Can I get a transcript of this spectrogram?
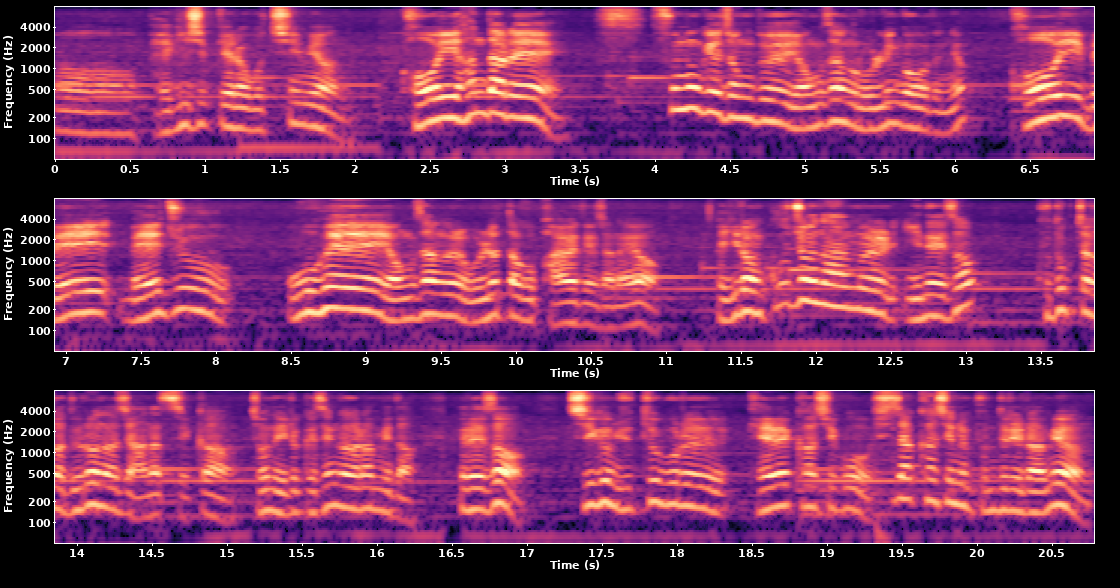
어 120개라고 치면 거의 한 달에 20개 정도의 영상을 올린 거거든요. 거의 매 매주 5회 영상을 올렸다고 봐야 되잖아요. 그러니까 이런 꾸준함을 인해서 구독자가 늘어나지 않았을까 저는 이렇게 생각을 합니다. 그래서 지금 유튜브를 계획하시고 시작하시는 분들이라면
